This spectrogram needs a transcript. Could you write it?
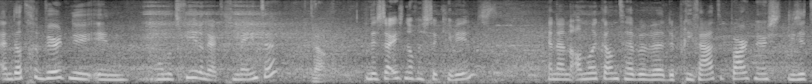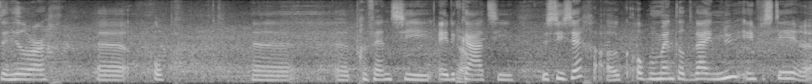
en dat gebeurt nu in 134 gemeenten. Ja. Dus daar is nog een stukje winst. En aan de andere kant hebben we de private partners, die zitten heel erg eh, op eh, eh, preventie, educatie. Dus die zeggen ook, op het moment dat wij nu investeren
